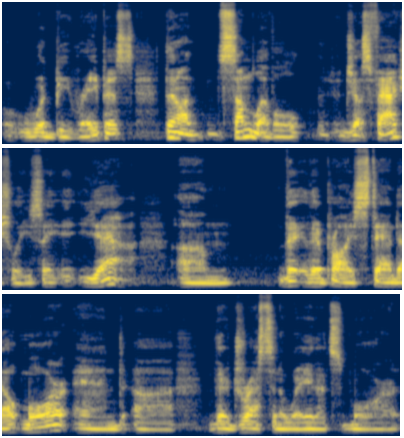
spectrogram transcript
would be rapists? Then, on some level, just factually, you say, yeah, um, they, they probably stand out more and uh, they're dressed in a way that's more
